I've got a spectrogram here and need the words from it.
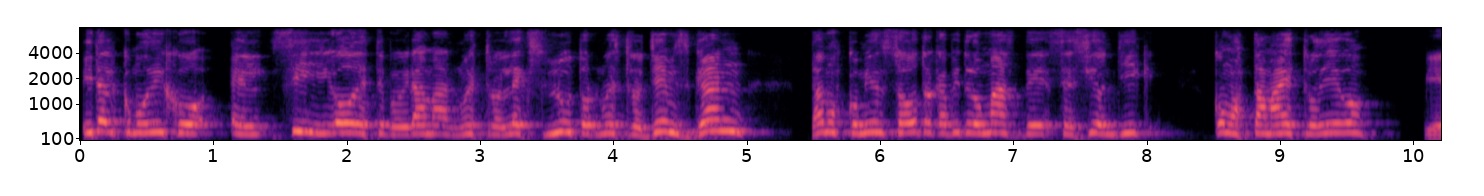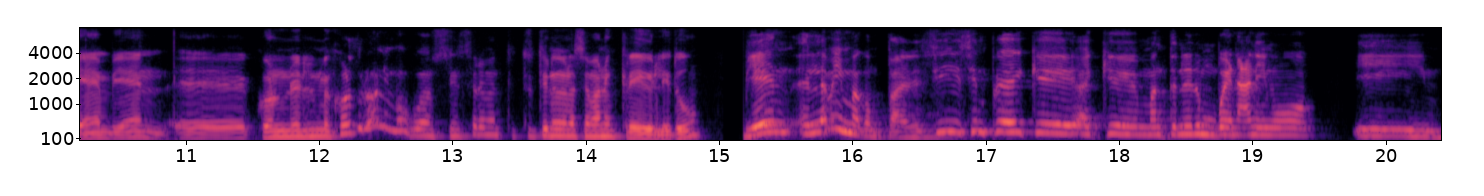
Y tal como dijo el CEO de este programa, nuestro Lex Luthor, nuestro James Gunn, damos comienzo a otro capítulo más de Sesión Geek. ¿Cómo está, maestro Diego? Bien, bien. Eh, con el mejor de los ánimos, bueno, sinceramente estoy teniendo una semana increíble. ¿Y tú? Bien, en la misma, compadre. Sí, siempre hay que, hay que mantener un buen ánimo y,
